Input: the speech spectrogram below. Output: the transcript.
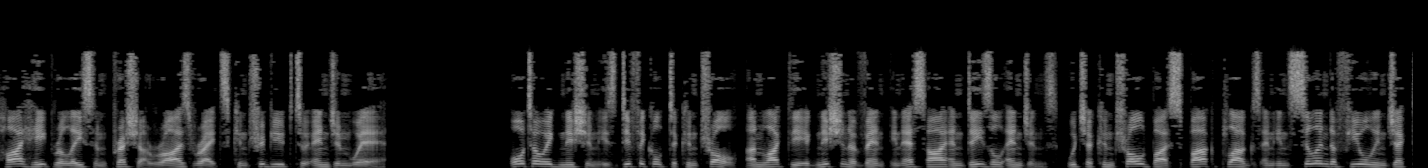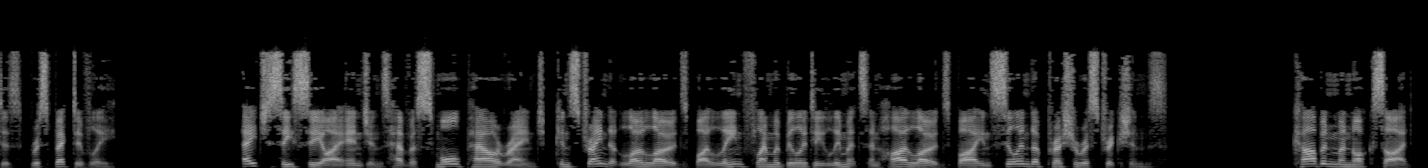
High heat release and pressure rise rates contribute to engine wear. Auto-ignition is difficult to control, unlike the ignition event in SI and diesel engines, which are controlled by spark plugs and in-cylinder fuel injectors, respectively. HCCI engines have a small power range, constrained at low loads by lean flammability limits and high loads by in-cylinder pressure restrictions. Carbon monoxide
